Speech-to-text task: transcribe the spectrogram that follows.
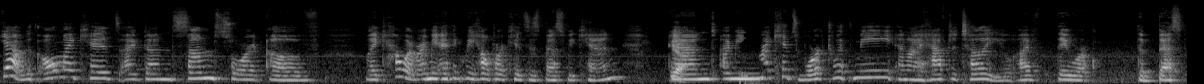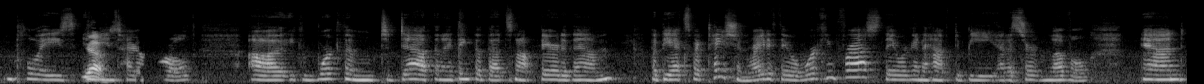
yeah, with all my kids, I've done some sort of like, however, I mean, I think we help our kids as best we can. Yeah. And I mean, my kids worked with me, and I have to tell you, I've they were the best employees in the entire world. Uh, you could work them to death, and I think that that's not fair to them. But the expectation, right? If they were working for us, they were going to have to be at a certain level. And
